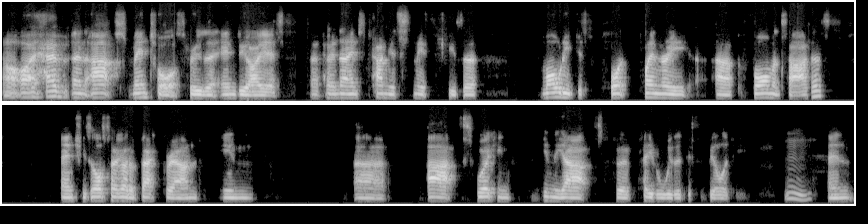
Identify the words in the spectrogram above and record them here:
I have an arts mentor through the NDIS. Uh, her name's Tanya Smith. She's a multidisciplinary uh, performance artist, and she's also got a background in uh, arts, working in the arts for people with a disability. Mm, And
